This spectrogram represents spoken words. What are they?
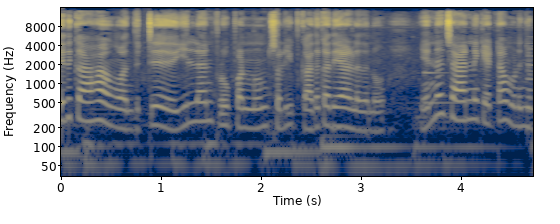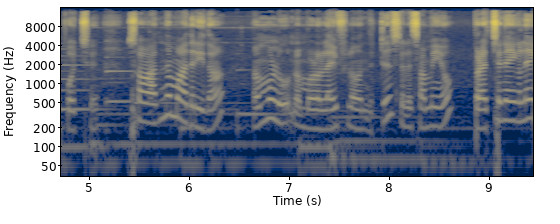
எதுக்காக அவங்க வந்துட்டு இல்லைன்னு ப்ரூவ் பண்ணணும்னு சொல்லி கதை கதையாக எழுதணும்? என்ன சேர்னு கேட்டால் முடிஞ்சு போச்சு. ஸோ அந்த மாதிரி தான் நம்மளும் நம்மளோட லைஃப்பில் வந்துட்டு சில சமயம் பிரச்சனைகளே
